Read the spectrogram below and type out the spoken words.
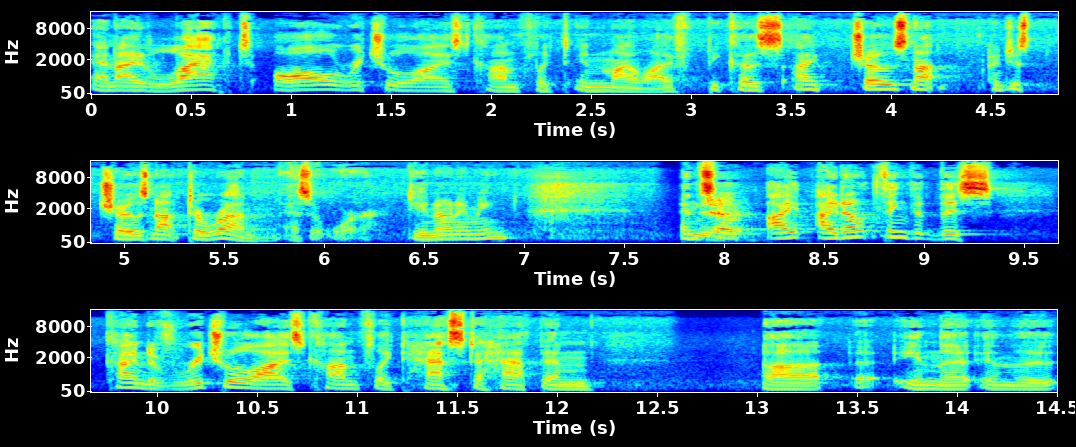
and I lacked all ritualized conflict in my life because I chose not, I just chose not to run, as it were. Do you know what I mean? And yeah. so I, I don't think that this kind of ritualized conflict has to happen uh, in the in the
